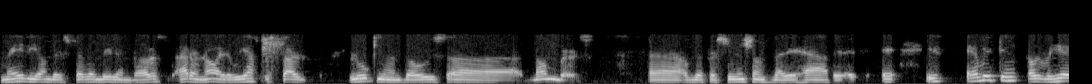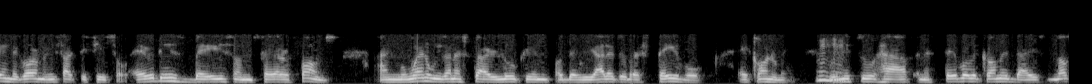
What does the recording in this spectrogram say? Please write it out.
maybe under $7 billion. I don't know. We have to start looking at those uh, numbers uh, of the presumptions that they have. It, it, it's, everything over here in the government is artificial. Everything is based on federal funds. And when we're going to start looking at the reality of a stable economy, mm-hmm. we need to have a stable economy that is not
